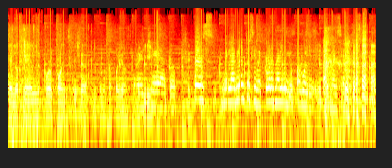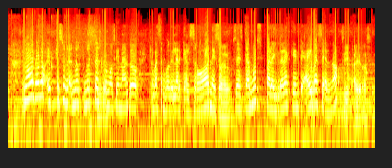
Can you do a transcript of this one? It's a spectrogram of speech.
el, el hotel Four Points de Sheraton que nos apoyó el aquí. Sheraton. Sí. Pues me la aviento, si me cobran algo yo pago el, el comercial. no, no, no, es que es una- no, no estás Sí. promocionando que vas a modelar calzones. o- Claro. O, sea, estamos para ayudar a gente. Ahí va a ser, ¿no? Sí, ahí va a ser.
